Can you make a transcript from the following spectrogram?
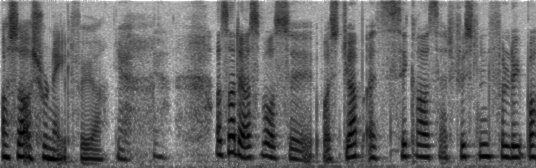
og så journalføre. Ja. ja. Og så er det også vores, øh, vores job at sikre os, at fødslen forløber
